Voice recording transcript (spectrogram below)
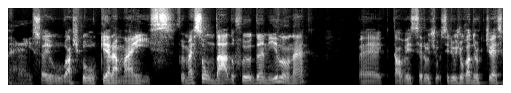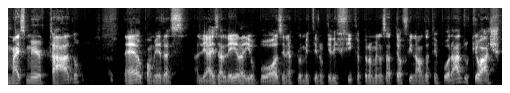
É, isso aí. Eu acho que o que era mais. Foi mais sondado foi o Danilo, né? É, talvez o, seria o jogador que tivesse mais mercado. Né? O Palmeiras, aliás, a Leila e o Boze, né? Prometeram que ele fica pelo menos até o final da temporada, o que eu acho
